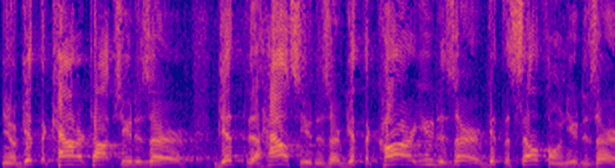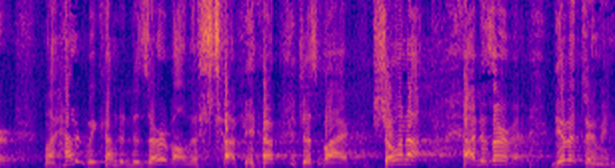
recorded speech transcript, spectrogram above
you know, get the countertops you deserve. Get the house you deserve. Get the car you deserve. Get the cell phone you deserve. I'm like, how did we come to deserve all this stuff? You know, just by showing up. I deserve it. Give it to me.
